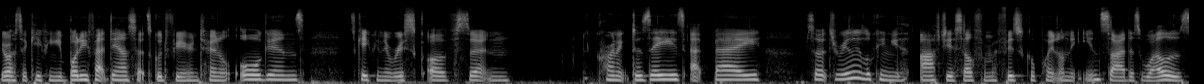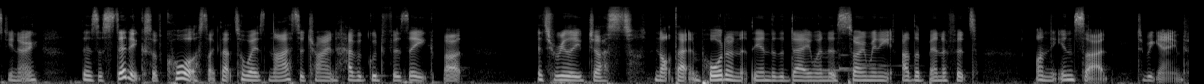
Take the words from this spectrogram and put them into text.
you're also keeping your body fat down, so it's good for your internal organs. It's keeping the risk of certain chronic disease at bay. So it's really looking after yourself from a physical point on the inside as well as, you know, there's aesthetics, of course. Like that's always nice to try and have a good physique, but it's really just not that important at the end of the day when there's so many other benefits on the inside to be gained.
